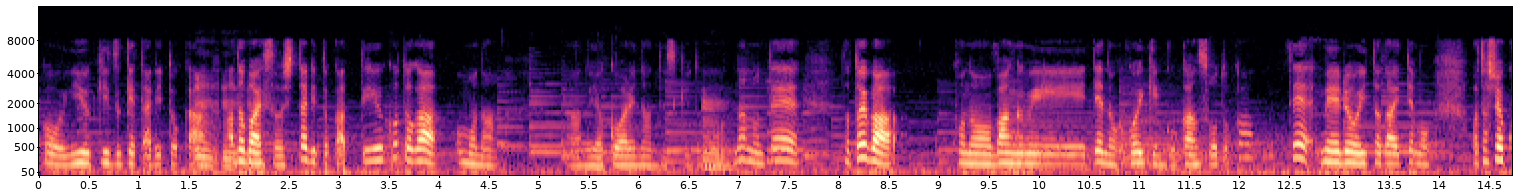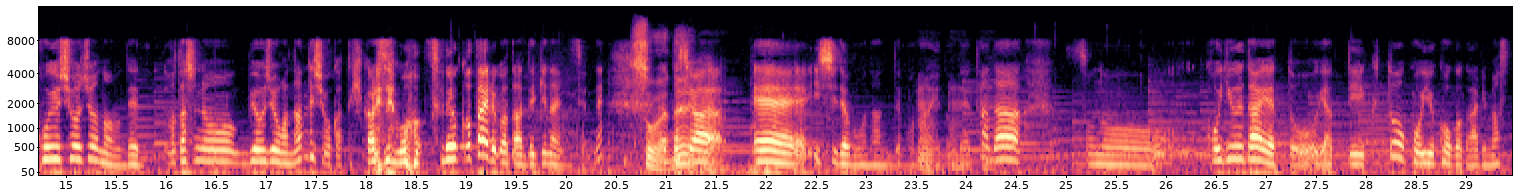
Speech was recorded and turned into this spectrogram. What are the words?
こう勇気づけたりとか、アドバイスをしたりとかっていうことが主なあの役割なんですけれども、うん、なので例えばこの番組でのご意見ご感想とかでメールをいただいても、私はこういう症状なので、私の病状は何でしょうかって聞かれても、それを答えることはできないんですよね。そうね。私は、えー、医師でも何でもないので、ただ、その、こういうダイエットをやっていくと、こういう効果があります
